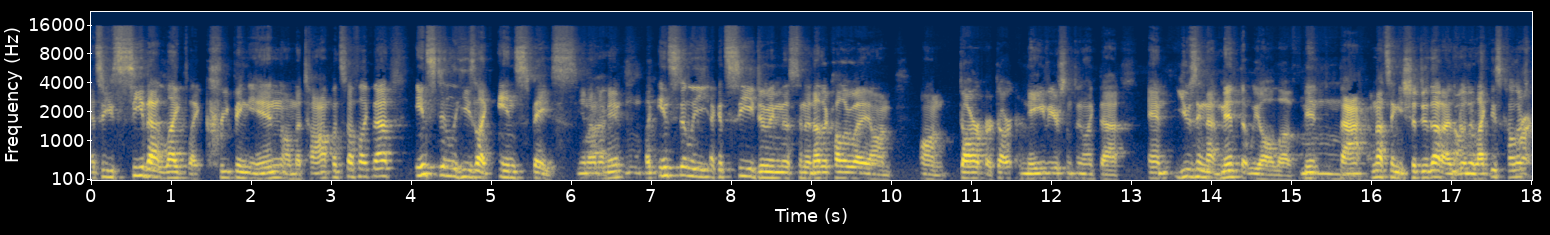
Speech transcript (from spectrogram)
And so you see that light like creeping in on the top and stuff like that. Instantly he's like in space. You know what I mean? Like instantly I could see doing this in another colorway on on dark or dark navy or something like that. And using that mint that we all love, mint Mm. back. I'm not saying you should do that. I No, really no. like these colors, Right.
